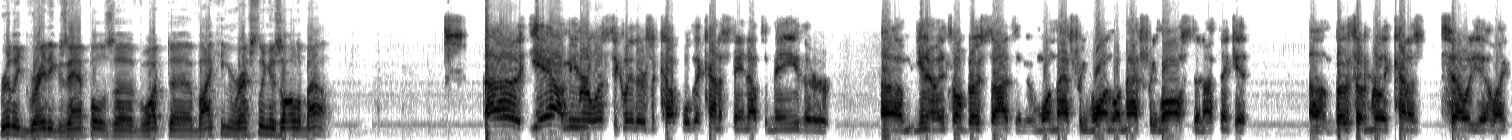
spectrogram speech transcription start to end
really great examples of what uh, Viking wrestling is all about? yeah, I mean, realistically, there's a couple that kind of stand out to me that are, um, you know, it's on both sides of it. One match we won, one match we lost, and I think it, um, both of them really kind of tell you, like,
